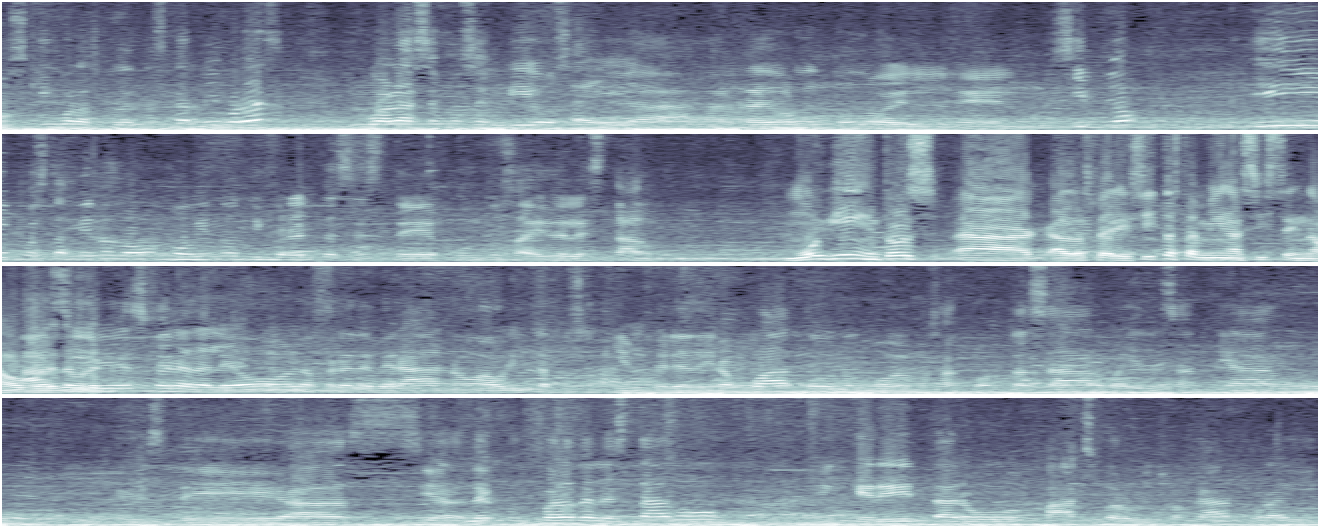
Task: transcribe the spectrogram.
Mosquívoras Plantas Carnívoras. Igual hacemos envíos ahí a- alrededor de todo el, el municipio. y pues también nos vamos moviendo en diferentes este, puntos ahí del estado. Muy bien, entonces a, a las feriecitas también asisten, ¿no? Así es, Feria de León, la Feria de Verano, ahorita pues aquí en Feria de Irapuato, nos movemos a Cortázar, Valle de Santiago, este, hacia, lejos, fuera del estado, en Querétaro, Pátzcuaro, Michoacán, por ahí,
